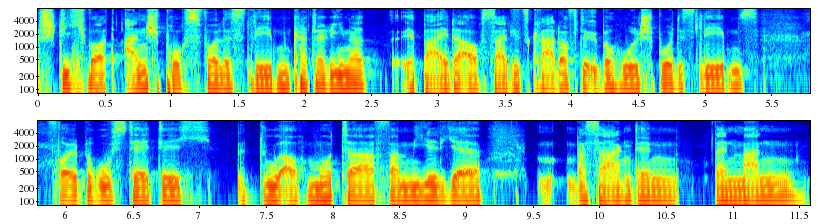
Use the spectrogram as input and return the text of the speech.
Stichwort anspruchsvolles Leben, Katharina. Ihr beide auch seid jetzt gerade auf der Überholspur des Lebens, voll berufstätig, du auch Mutter, Familie. Was sagen denn dein Mann,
